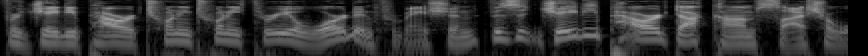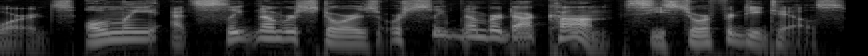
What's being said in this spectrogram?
For JD Power 2023 award information, visit jdpower.com/awards. Only at Sleep Number stores or sleepnumber.com. See store for details.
